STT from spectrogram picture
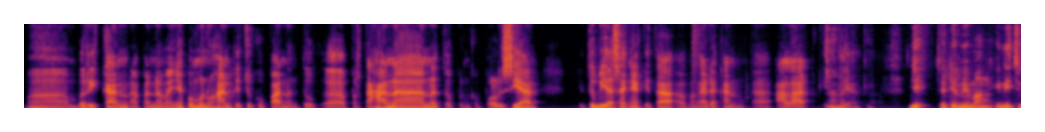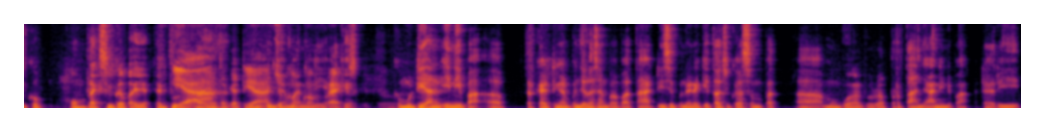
memberikan apa namanya pemenuhan kecukupan untuk uh, pertahanan ataupun kepolisian itu biasanya kita mengadakan uh, alat gitu alat, ya. Okay. Yeah, jadi memang ini cukup kompleks juga Pak ya. Eh, ya, terkait dengan ya, pinjaman ini. Okay. Gitu. Kemudian ini Pak uh, terkait dengan penjelasan Bapak tadi sebenarnya kita juga sempat uh, membuat beberapa pertanyaan ini Pak dari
